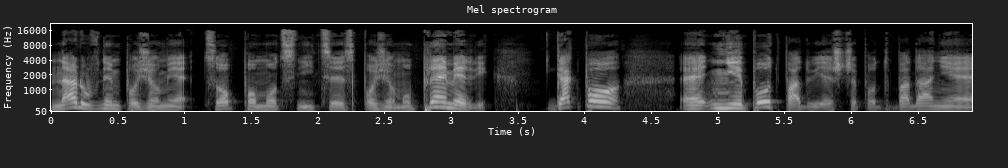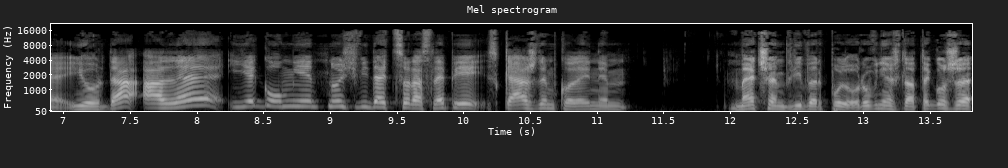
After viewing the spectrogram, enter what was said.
na równym poziomie co pomocnicy z poziomu Premier League. Gakpo e, nie podpadł jeszcze pod badanie Jurda, ale jego umiejętność widać coraz lepiej z każdym kolejnym meczem w Liverpoolu. Również dlatego, że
